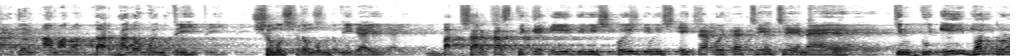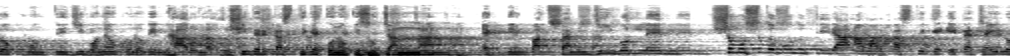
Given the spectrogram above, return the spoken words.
একজন আমানতদার, ভালো মন্ত্রী। সমস্ত মন্ত্রীরাই বাদশার কাছ থেকে এই জিনিস, ওই জিনিস এইটা ওইটা চেয়ে চেয়ে নেয়। কিন্তু এই ভদ্রলোক মন্ত্রী জীবনেও কোনোদিন হারুন রশিদের কাছ থেকে কোনো কিছু চান না। একদিন বাদশাহ নিজেই বললেন, সমস্ত মন্ত্রীরা আমার কাছ থেকে এটা চাইলো,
